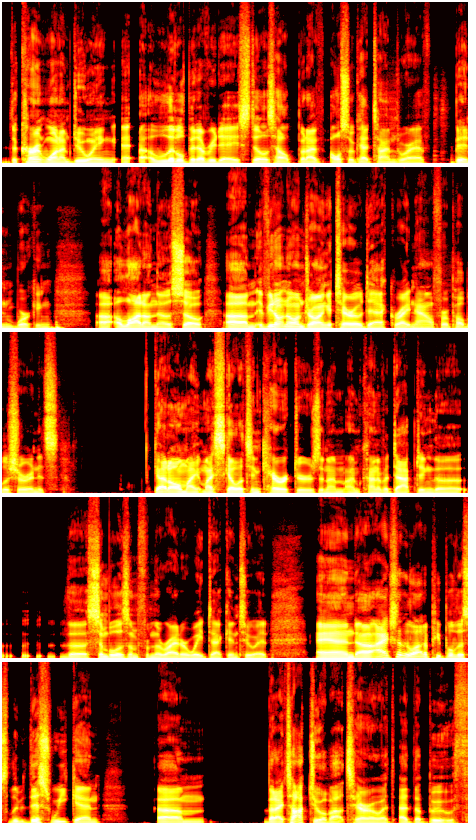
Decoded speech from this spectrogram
the current one I'm doing a little bit every day still has helped. But I've also had times where I've been working uh, a lot on those. So um, if you don't know, I'm drawing a tarot deck right now for a publisher, and it's got all my, my skeleton characters, and I'm I'm kind of adapting the the symbolism from the Rider Waite deck into it. And uh, actually, a lot of people this this weekend um, that I talked to about tarot at, at the booth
